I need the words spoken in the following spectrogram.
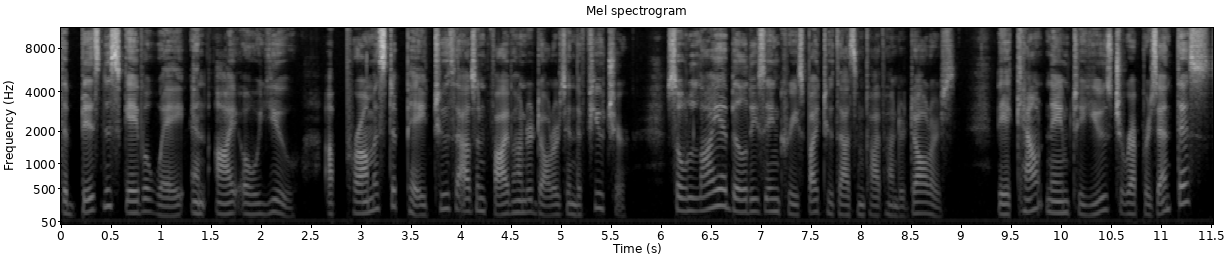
The business gave away an IOU, a promise to pay $2,500 in the future, so liabilities increase by $2,500. The account name to use to represent this?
